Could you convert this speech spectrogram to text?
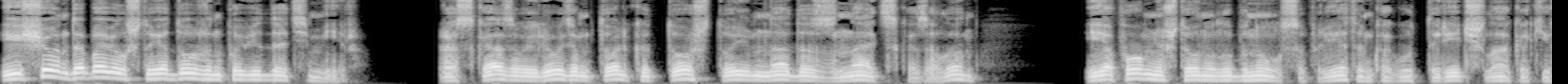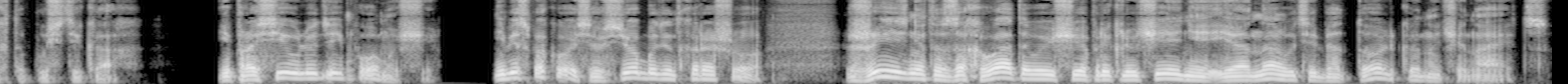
И еще он добавил, что я должен повидать мир. «Рассказывай людям только то, что им надо знать», — сказал он, и я помню, что он улыбнулся при этом, как будто речь шла о каких-то пустяках и проси у людей помощи. Не беспокойся, все будет хорошо. Жизнь — это захватывающее приключение, и она у тебя только начинается.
